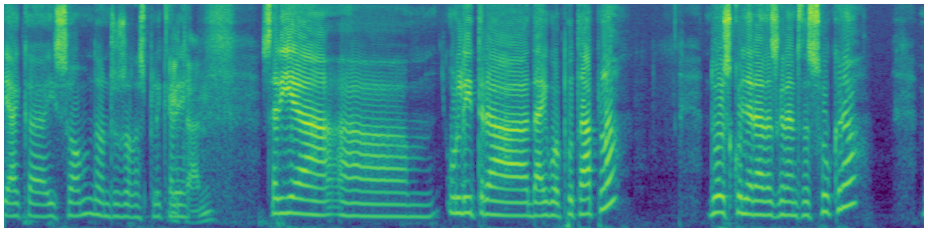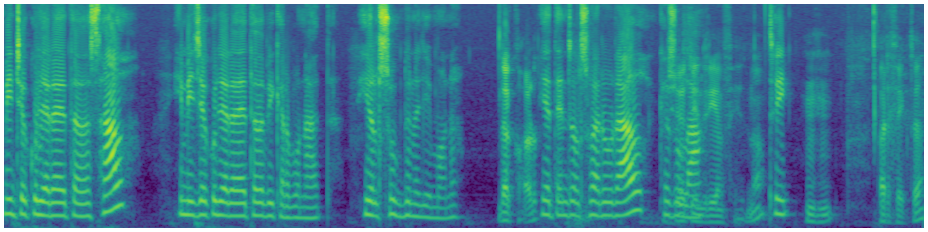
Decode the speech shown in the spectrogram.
ja que hi som, doncs us l'explicaré. I tant. Seria uh, un litre d'aigua potable, dues cullerades grans de sucre, mitja culleradeta de sal i mitja culleradeta de bicarbonat i el suc d'una llimona. D'acord. Ja tens el suer oral Això casolà. tindríem fet, no? Sí. Mm -hmm. Perfecte.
